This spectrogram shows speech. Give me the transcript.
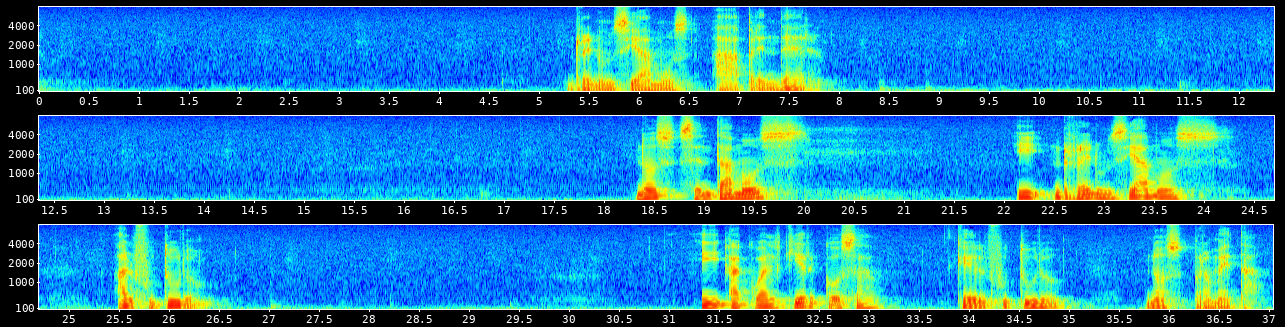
Renunciamos a aprender. nos sentamos y renunciamos al futuro. y a cualquier cosa que el futuro nos prometa.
